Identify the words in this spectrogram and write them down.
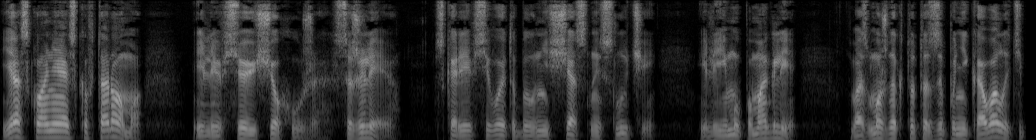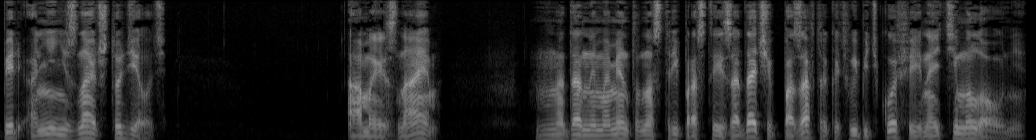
Я склоняюсь ко второму. Или все еще хуже. Сожалею. Скорее всего, это был несчастный случай. Или ему помогли. Возможно, кто-то запаниковал, и теперь они не знают, что делать. А мы знаем. На данный момент у нас три простые задачи — позавтракать, выпить кофе и найти Мэлоуни.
